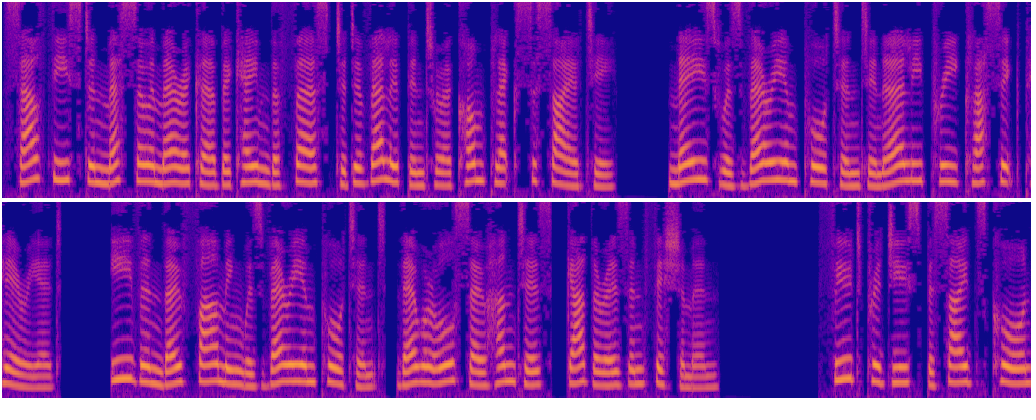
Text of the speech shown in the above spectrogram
Southeastern Mesoamerica became the first to develop into a complex society. Maize was very important in early pre-classic period. Even though farming was very important, there were also hunters, gatherers and fishermen. Food produced besides corn,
